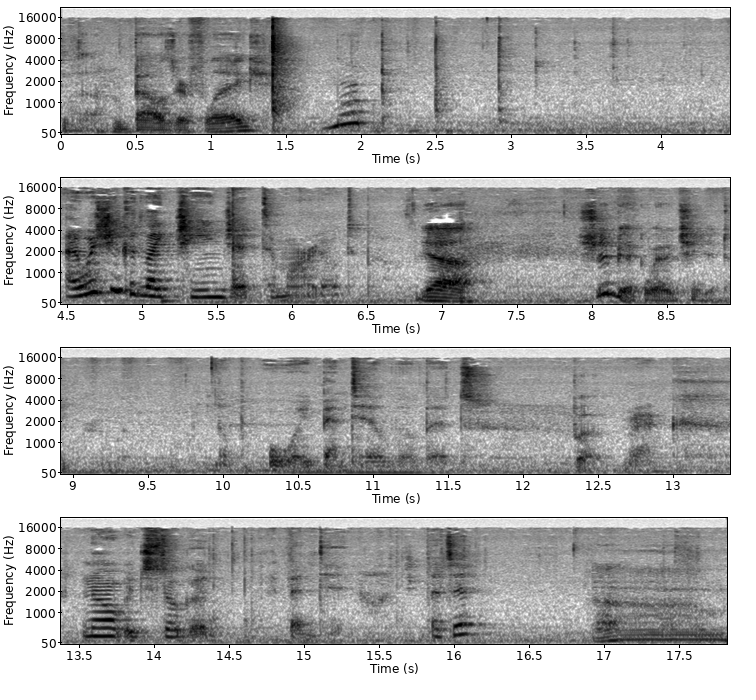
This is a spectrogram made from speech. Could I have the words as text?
The Bowser flag. I wish you could like change it tomorrow to Mario to Yeah, should be like a way to change it tomorrow. Nope. Oh, I bent it a little bit. But Wreck. No, it's still good. I bent it. That's it. um,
